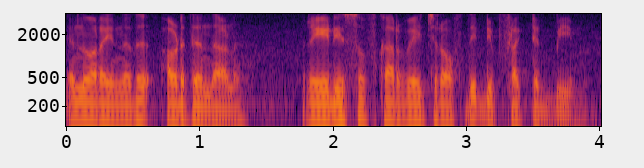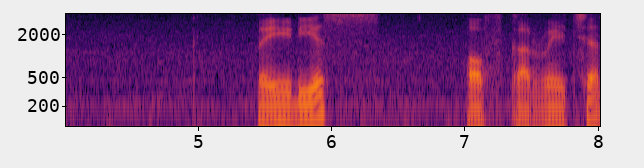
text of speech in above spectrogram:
എന്ന് പറയുന്നത് അവിടുത്തെ എന്താണ്? Radius of curvature of the deflected beam radius of curvature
